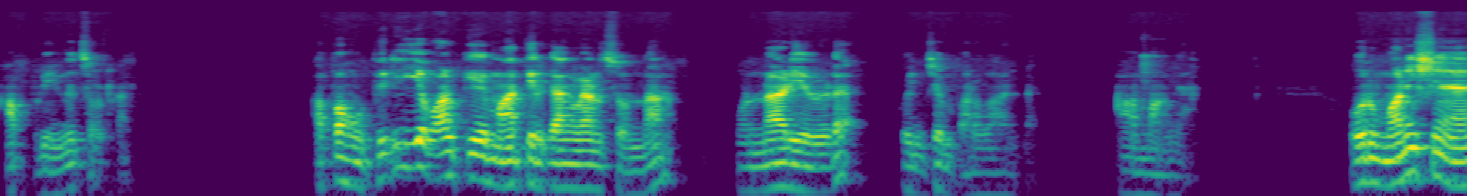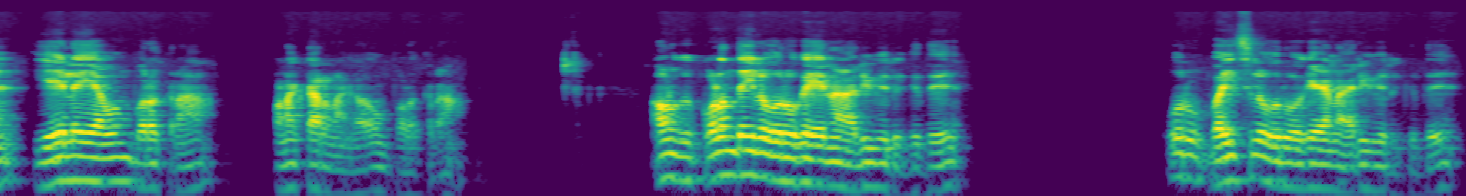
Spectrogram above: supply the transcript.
அப்படின்னு சொல்கிறாங்க அப்போ அவங்க பெரிய வாழ்க்கையை மாற்றிருக்காங்களான்னு சொன்னால் முன்னாடியை விட கொஞ்சம் பரவாயில்ல. ஆமாங்க. ஒரு மனுஷன் ஏழையாகவும் பிறக்கிறான் பணக்காரனாகவும் பிறக்கிறான். அவனுக்கு குழந்தையில் ஒரு வகையான அறிவு இருக்குது. ஒரு வயசில் ஒரு வகையான அறிவு இருக்குது.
